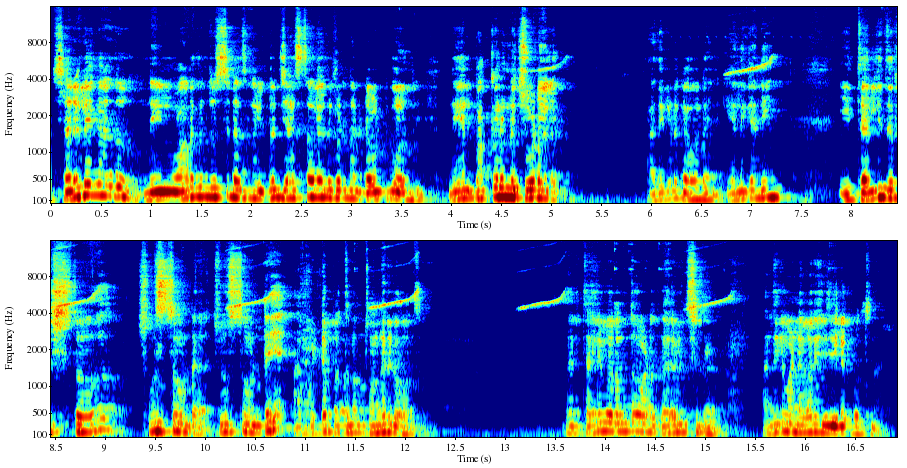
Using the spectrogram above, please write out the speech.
సరేలే కాదు నేను వాళ్ళని చూస్తే అసలు యుద్ధం చేస్తా లేదు కూడా నాకు డౌట్గా ఉంది. నేను పక్కనుండి చూడాలి. అది కూడా కావాలి ఆయనకి ఎందుకని? ఈ తల్లి దృష్టితో చూస్తూ ఉండాలి. చూస్తూ ఉంటే ఆ బిడ్డ పతనం తొందరగా అవుతుంది దాని తల్లి వరంతో వాడు గర్వించున్నాడు. అందుకే వాడిని ఎవరేం చేయలేకపోతున్నారు?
